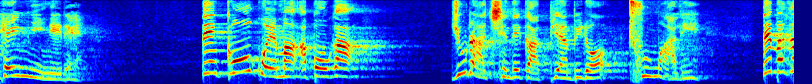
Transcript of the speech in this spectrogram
ဟိမ့်မြည်နေတယ်သင်ကိုးကွယ်မှာအပေါ်ကယူဒာချင်းသစ်ကပြန်ပြီးတော့ထူးမာလေး တင်ဘက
